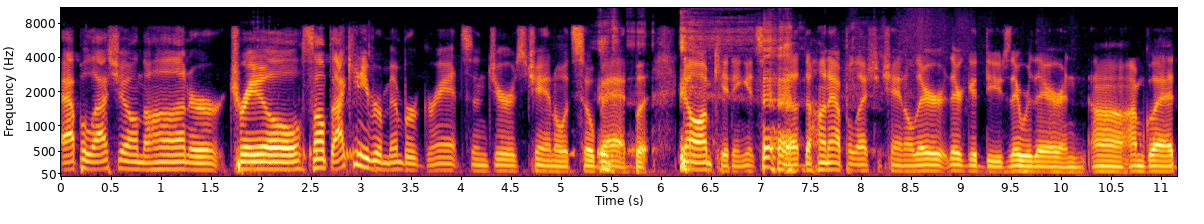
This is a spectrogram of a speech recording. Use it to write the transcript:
Appalachia on the Hunt or Trail, something. I can't even remember Grant's and Jared's channel. It's so bad, but no, I'm kidding. It's uh, the Hunt Appalachia channel. They're they're good dudes. They were there, and uh, I'm glad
